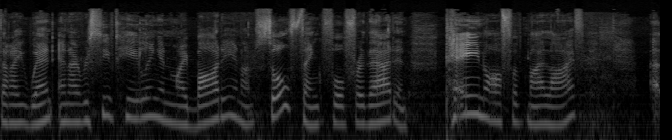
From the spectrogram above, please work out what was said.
that I went, and I received healing in my body, and I'm so thankful for that and pain off of my life. Uh,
